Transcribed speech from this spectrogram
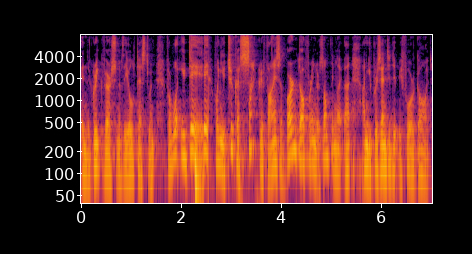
in the Greek version of the Old Testament for what you did when you took a sacrifice, a burnt offering or something like that, and you presented it before God.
